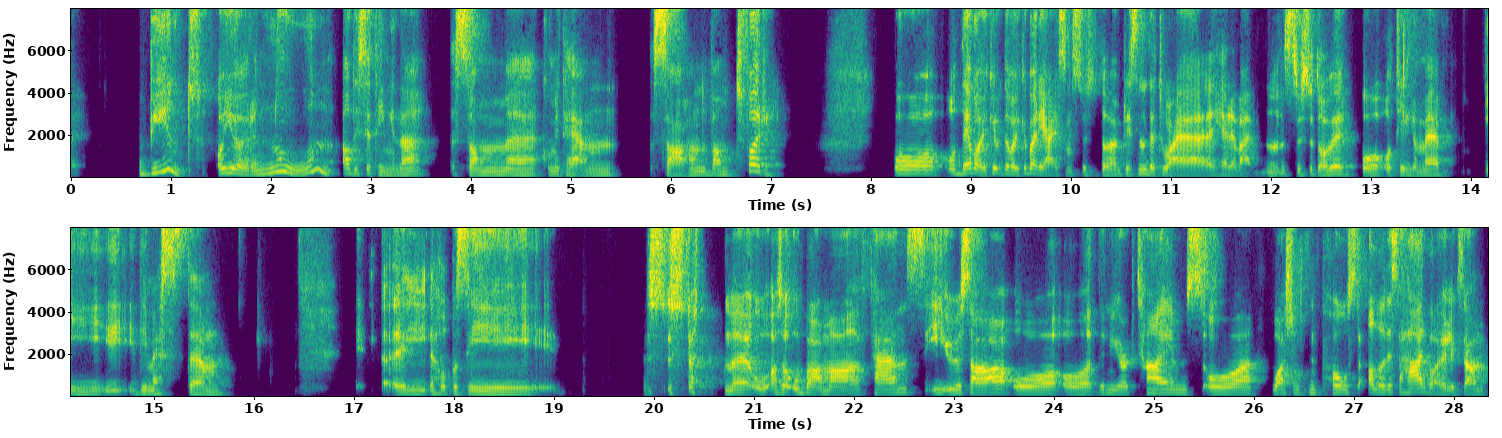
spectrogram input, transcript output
begynt å gjøre noen av disse tingene som eh, komiteen sa han vant for. Og, og det, var ikke, det var jo ikke bare jeg som stusset over den prisen, det tror jeg hele verden stusset over. Og, og til og med i, de mest um, holdt på å si støttende altså Obama-fans i USA og, og The New York Times og Washington Post Alle disse her var jo liksom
